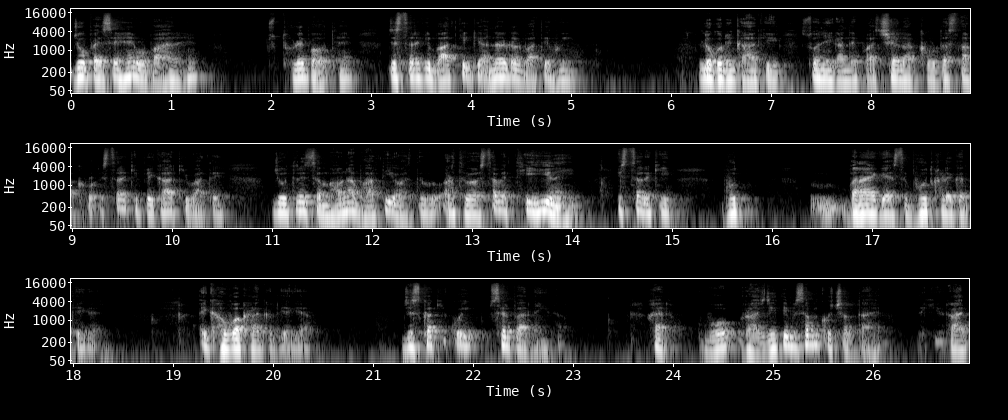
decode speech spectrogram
जो पैसे हैं, वो बाहर हैं, थोड़े बहुत हैं। जिस तरह की बात की कि अनर्गल बातें हुई। लोगों ने कहा कि सोनिया गांधी के पास छः लाख करोड़, दस लाख करोड़, इस तरह की बेकार की बातें जो उतनी संभावना भारतीय अर्थव्यवस्था में थी ही नहीं। इस तरह की भूत बनाए गए, ऐसे भूत खड़े कर दिए गए। एक हवा खड़ा कर दिया गया, जिसका कि कोई सिर पैर नहीं था। खैर, वो राजनीति में सभी कुछ चलता है। देखिए, राज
